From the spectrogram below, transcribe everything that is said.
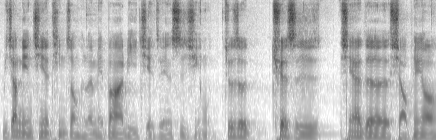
比较年轻的听众可能没办法理解这件事情，就是确实现在的小朋友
